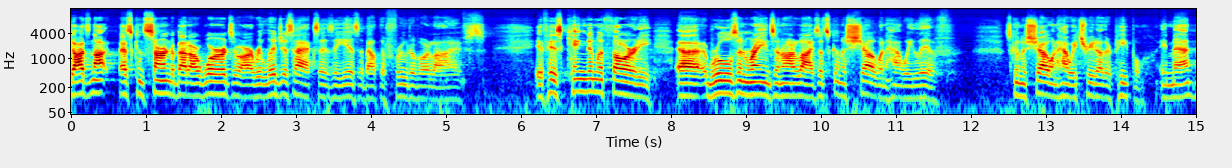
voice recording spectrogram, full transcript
God's not as concerned about our words or our religious acts as He is about the fruit of our lives. If His kingdom authority uh, rules and reigns in our lives, it's going to show in how we live. It's going to show in how we treat other people. Amen?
